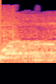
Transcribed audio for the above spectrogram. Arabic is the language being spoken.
one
